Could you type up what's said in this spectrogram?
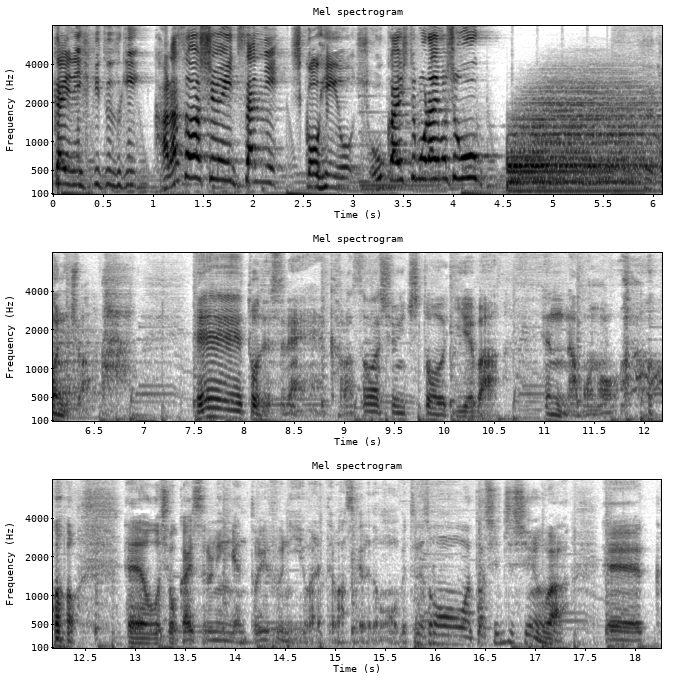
回に引き続き唐沢俊一さんに嗜好品を紹介してもらいましょう。えこんにちは。えーとですね唐沢俊一といえば変なもの、えーを紹介する人間というふうに言われてますけれども別にその私自身は、えー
